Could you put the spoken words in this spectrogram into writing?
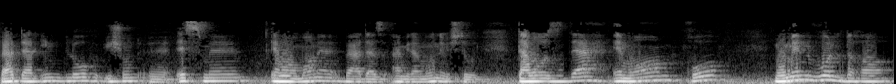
بعد در این لوح ایشون اسم امامان بعد از امیرالمومنین نوشته بود. دوازده امام خب من ولدها.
